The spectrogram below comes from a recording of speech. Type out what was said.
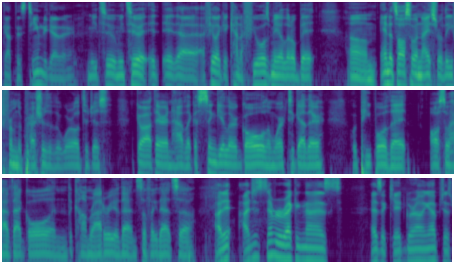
got this team together. Me too. Me too. It it uh, I feel like it kind of fuels me a little bit, um, and it's also a nice relief from the pressures of the world to just go out there and have like a singular goal and work together with people that also have that goal and the camaraderie of that and stuff like that. So I did I just never recognized as a kid growing up just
